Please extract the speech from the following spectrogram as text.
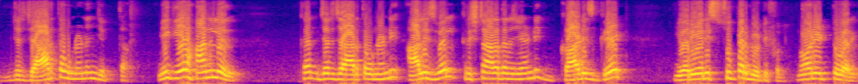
జర జాగ్రత్త ఉండండి అని చెప్తా. మీకు ఏం హాని లేదు. కానీ జర జాగ్రత్తగా ఉండండి. ఆల్ ఈజ్ వెల్. కృష్ణ ఆరాధన చేయండి. God is great. Your year is super beautiful. No need to worry.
